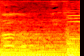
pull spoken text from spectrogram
follow me.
